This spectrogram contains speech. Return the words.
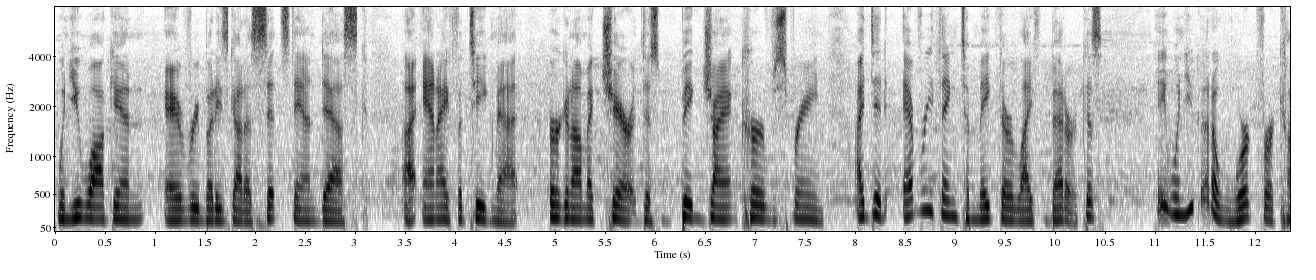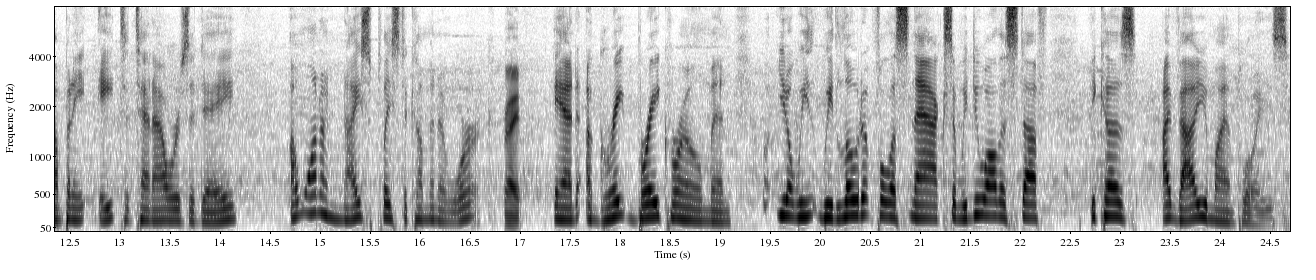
when you walk in, everybody's got a sit stand desk, uh, anti fatigue mat, ergonomic chair, this big giant curved screen. I did everything to make their life better because, hey, when you got to work for a company eight to 10 hours a day, I want a nice place to come in and work. Right. and a great break room and you know we, we load it full of snacks and we do all this stuff because i value my employees.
